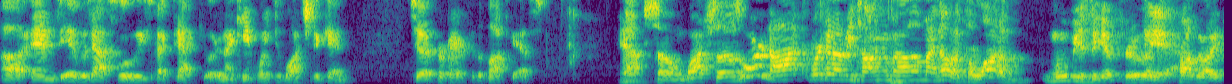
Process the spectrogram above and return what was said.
uh, and it was absolutely spectacular, and I can't wait to watch it again to prepare for the podcast. Yeah, so watch those or not. We're going to be talking about them. I know that's a lot of movies to get through. That's Yeah. probably like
